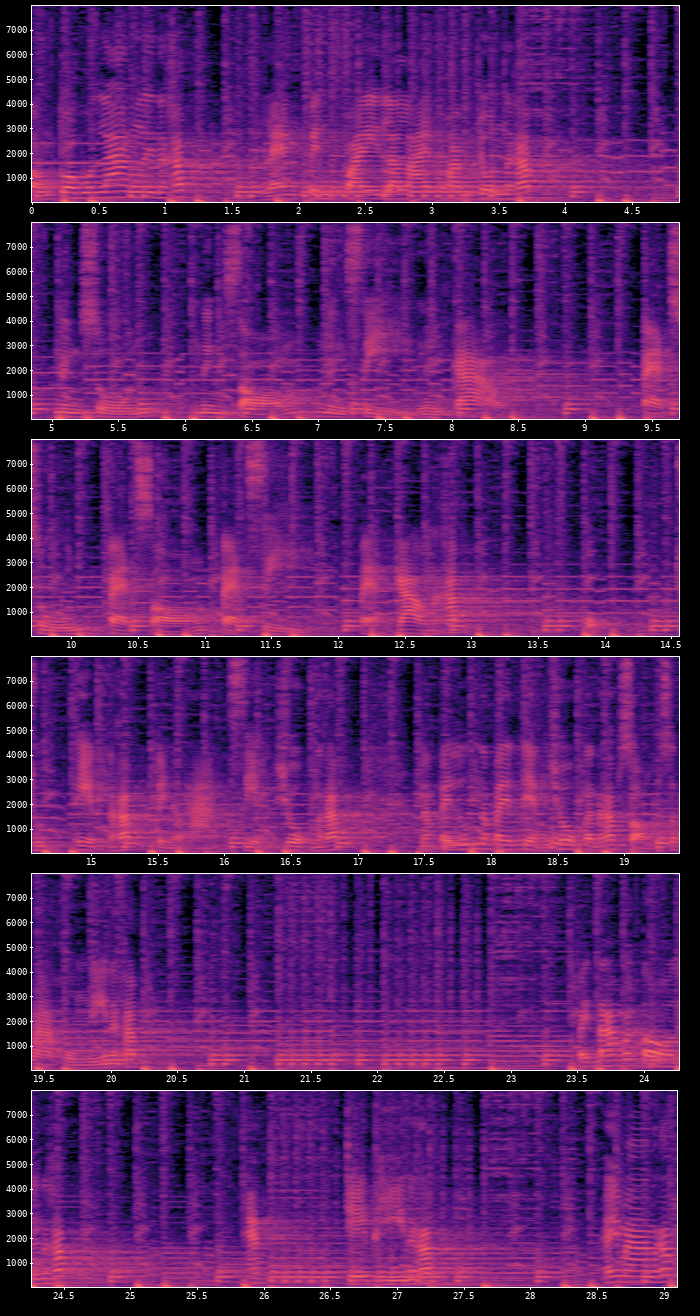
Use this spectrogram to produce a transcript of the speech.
2 ตัวบนล่างเลยนะครับ แรงเป็นไฟละลายความจนนะครับ 10 12 14 19 80 82 84 89 นะครับ 6 ชุดเทพนะครับ เป็นแนวทางเสี่ยงโชคนะครับ นำไปลุ้นนำไปเสี่ยงโชคกันนะครับ 2 พฤษภาคมนี้นะครับ ไปตามกันต่อเลยนะครับ jp นะครับ ให้มานะครับ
